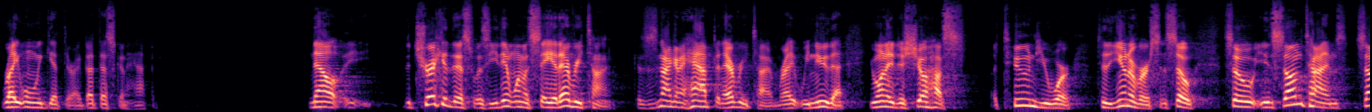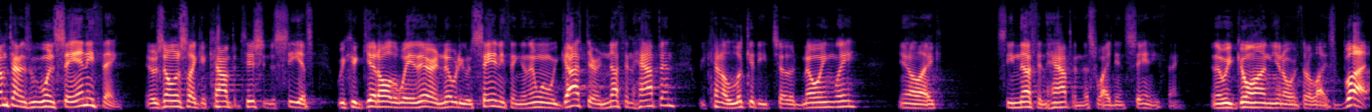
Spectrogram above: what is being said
Right when we get there, I bet that's going to happen. Now, the trick of this was you didn't want to say it every time because it's not going to happen every time, right? We knew that. You wanted to show how attuned you were to the universe. And so, so sometimes, sometimes we wouldn't say anything. It was almost like a competition to see if we could get all the way there and nobody would say anything. And then when we got there and nothing happened, we kind of look at each other knowingly, you know, like, see, nothing happened. That's why I didn't say anything and then we'd go on, you know, with our lives. But,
